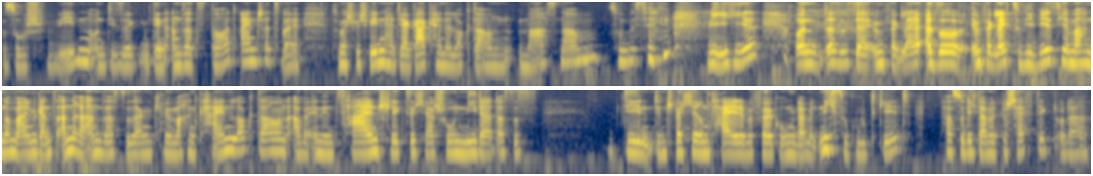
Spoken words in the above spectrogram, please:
so Schweden und diese, den Ansatz dort einschätzt, weil zum Beispiel Schweden hat ja gar keine Lockdown-Maßnahmen, so ein bisschen, wie hier. Und das ist ja im Vergleich, also im Vergleich zu wie wir es hier machen, nochmal ein ganz anderer Ansatz, zu sagen, okay, wir machen keinen Lockdown, aber in den Zahlen schlägt sich ja schon nieder, dass es die, den schwächeren Teil der Bevölkerung damit nicht so gut geht. Hast du dich damit beschäftigt oder?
